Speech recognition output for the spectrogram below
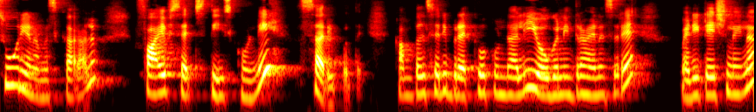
సూర్య నమస్కారాలు. ఫైవ్ సెట్స్ తీసుకోండి సరిపోతాయి. కంపల్సరీ బ్రెత్ వర్క్ ఉండాలి యోగ నిద్ర అయినా సరే మెడిటేషన్ అయినా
